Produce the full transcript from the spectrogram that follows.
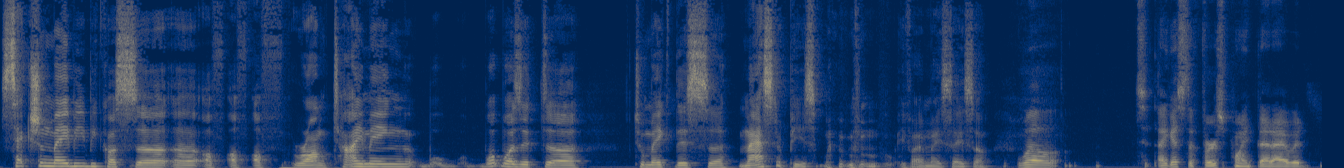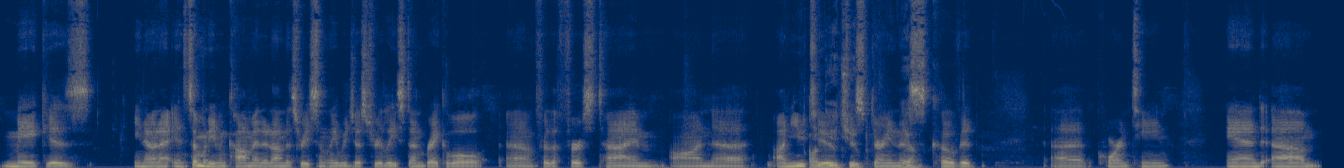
section maybe because uh, uh, of, of of wrong timing? What was it uh, to make this uh, masterpiece, if I may say so? Well, I guess the first point that I would make is, you know, and, I, and someone even commented on this recently. We just released Unbreakable um, for the first time on uh, on, YouTube, on, YouTube, just during this yeah. COVID uh, quarantine, and um,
